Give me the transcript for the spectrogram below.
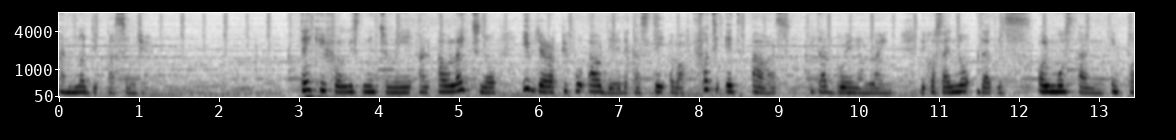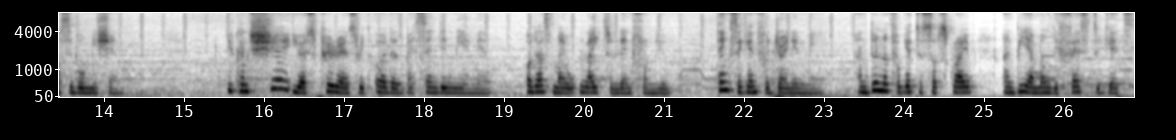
and not the passenger. Thank you for listening to me, and I would like to know if there are people out there that can stay about 48 hours without going online because I know that it's almost an impossible mission. You can share your experience with others by sending me a mail. Others might like to learn from you. Thanks again for joining me, and do not forget to subscribe and be among the first to get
